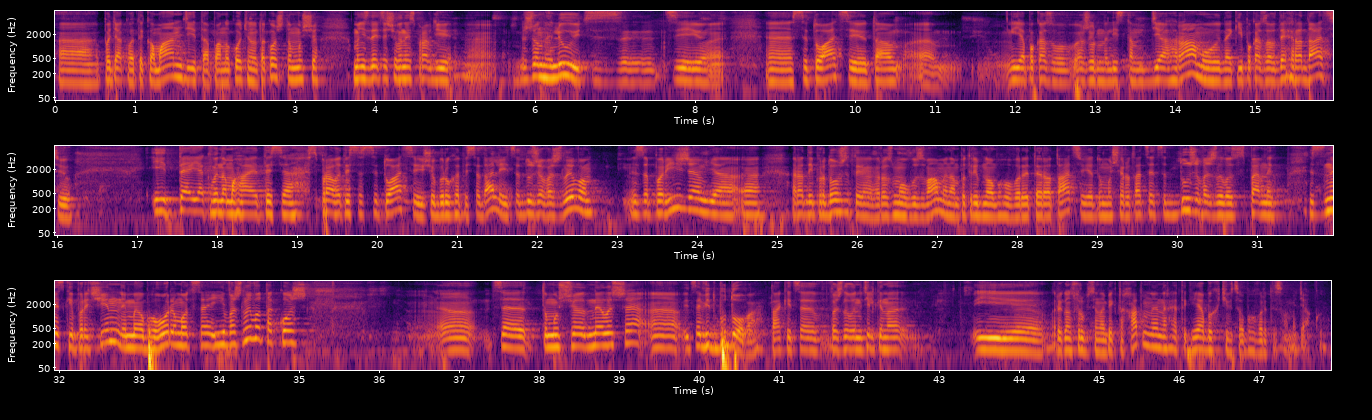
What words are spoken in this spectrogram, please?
е, подякувати команді та пану Котіну також, тому що мені здається, що вони справді е, жонглюють з цією е, е, ситуацією. Та е, я показував журналістам діаграму, на якій показував деградацію. І те, як ви намагаєтеся справитися з ситуацією, щоб рухатися далі, і це дуже важливо. Запоріжжя, я е, радий продовжити розмову з вами. Нам потрібно обговорити ротацію. Я думаю, що ротація це дуже важливо з певних з низки причин. І ми обговоримо це. І важливо також. е, Це тому, що не лише е, і це відбудова, так і це важливо не тільки на і реконструкція на об'єктах атомної енергетики. Я би хотів це обговорити з вами. Дякую.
